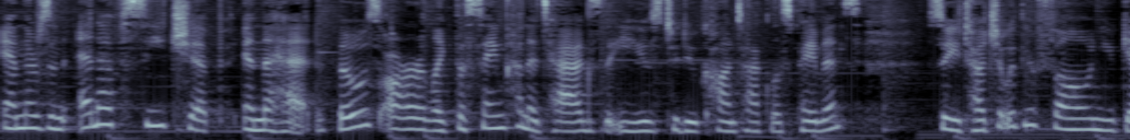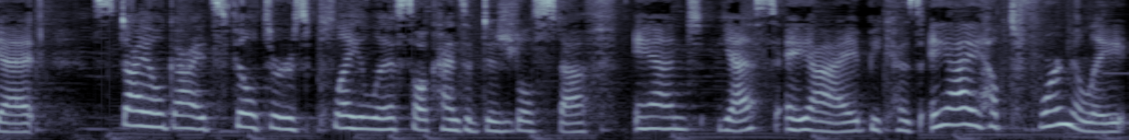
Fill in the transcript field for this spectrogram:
and there's an NFC chip in the head. Those are like the same kind of tags that you use to do contactless payments. So you touch it with your phone, you get style guides, filters, playlists, all kinds of digital stuff. And yes, AI, because AI helped formulate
